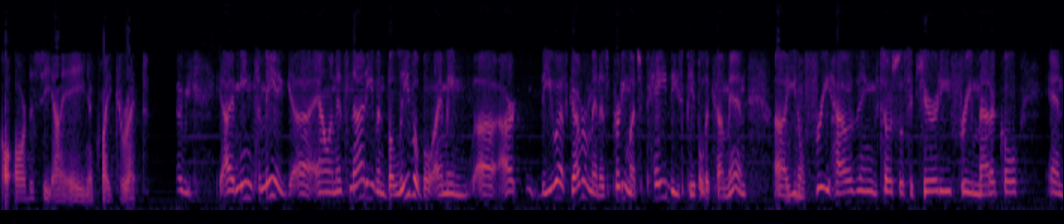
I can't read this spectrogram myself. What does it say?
or, or the CIA. You're quite correct. I mean, to me, uh, Alan, it's not even believable. I mean, uh, our the U.S. government has pretty much paid these people to come in. Uh, You know, free housing, Social Security, free medical, and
